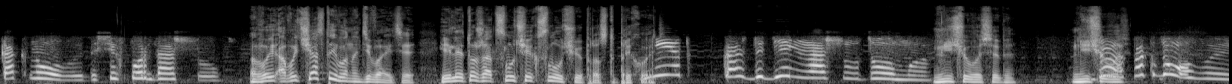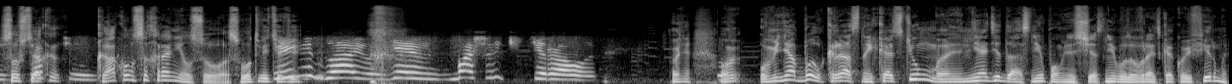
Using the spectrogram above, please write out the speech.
как новую, до сих пор ношу. Вы, а вы часто его надеваете? Или тоже от случая к случаю просто приходит? Нет, каждый день ношу дома. Ничего себе. Ничего. Да, как новый. Слушайте, а как, как он сохранился у вас? Вот ведь я уди... не знаю, я в машинке стирала. У, у меня был красный костюм, э, не Adidas, не помню сейчас, не буду врать, какой фирмы.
